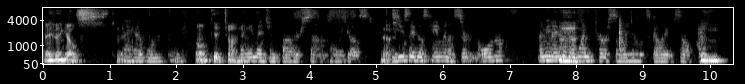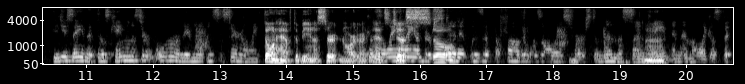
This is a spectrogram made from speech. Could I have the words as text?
anything else? I have one thing. Okay, Now Tanya. you mentioned Father, Son, and Holy Ghost. Yes. Did you say those came in a certain order? I mean, I know Mm. the one person, I know it's God himself, but And did you say that those came in a certain order or they're not necessarily? don't have to be in a certain order. Because That's the way I just so. understood it was that the Father was always first and then the Son Mm. came and then the Holy Ghost, but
